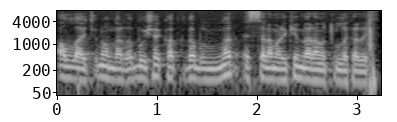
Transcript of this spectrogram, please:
Allah için onlar da bu işe katkıda bulunurlar. Esselamu Aleyküm ve Rahmetullah kardeşler.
